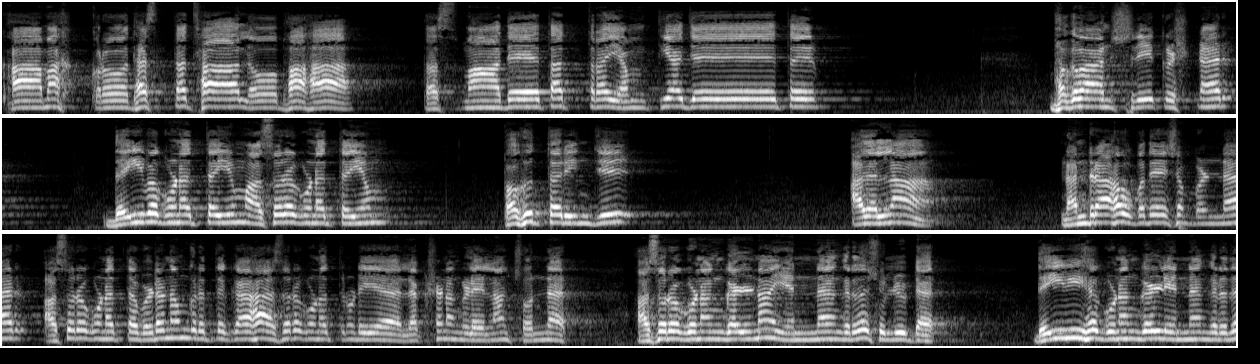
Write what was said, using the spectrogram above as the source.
कामः क्रोधस्तथा लोभः तस्मादेतत्रयम् त्यजेत् பகவான் ஸ்ரீகிருஷ்ணர் தெய்வ குணத்தையும் அசுர குணத்தையும் பகுத்தறிஞ்சு அதெல்லாம் நன்றாக உபதேசம் பண்ணார். அசுர குணத்தை விடணுங்கிறதுக்காக அசுரகுணத்தினுடைய லட்சணங்களை எல்லாம் சொன்னார். அசுரகுணங்கள்னா என்னங்கிறத சொல்லிவிட்டார். தெய்வீக குணங்கள் என்னங்கிறத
